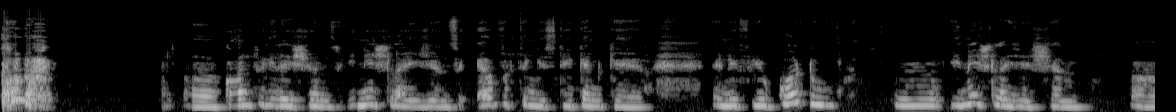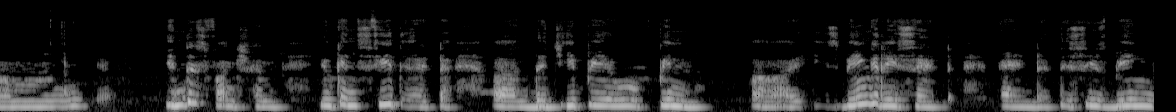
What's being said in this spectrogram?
uh, configurations, initializations, everything is taken care. And if you go to um, initialization um, in this function, you can see that uh, the GPIO pin uh, is being reset and this is being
